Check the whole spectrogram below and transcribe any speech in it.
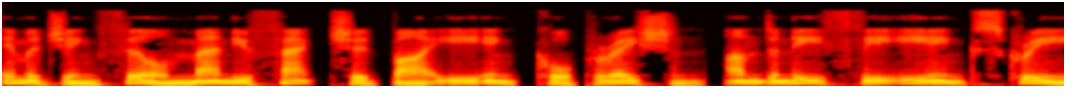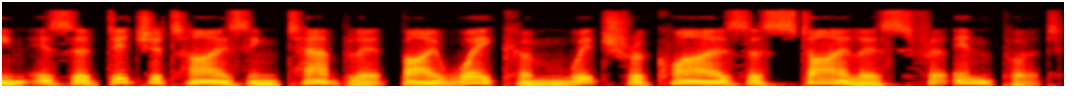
imaging film manufactured by E-ink Corporation. Underneath the E-ink screen is a digitizing tablet by Wacom which requires a stylus for input.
